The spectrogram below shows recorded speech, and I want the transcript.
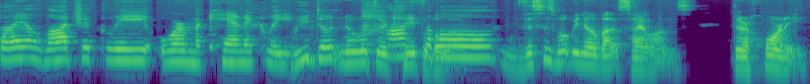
biologically or mechanically we don't know what they're capable of. This is what we know about Cylons. They're horny.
